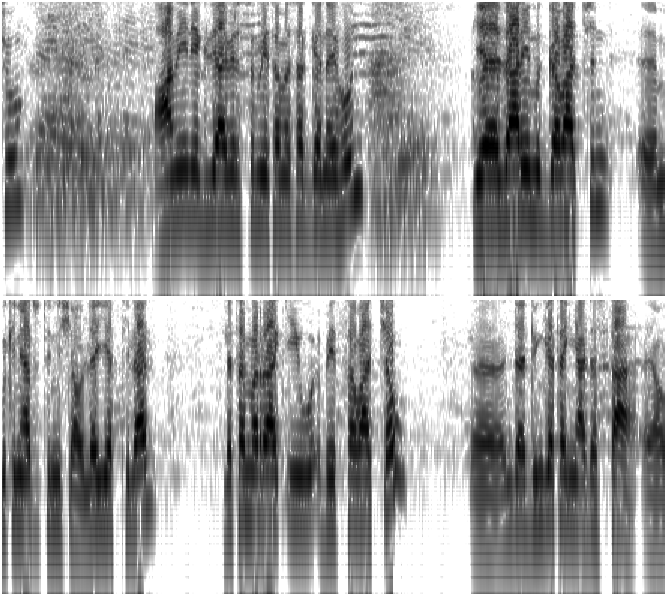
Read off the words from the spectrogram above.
ያችሁ አሜን። የእግዚአብሔር ስም የተመሰገነ ይሁን። የዛሬ ምገባችን ምክንያቱ ትንሽ ያው ለየት ይላል። ለተመራቂ ቤተሰባቸው እንደ ድንገተኛ ደስታ ያው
